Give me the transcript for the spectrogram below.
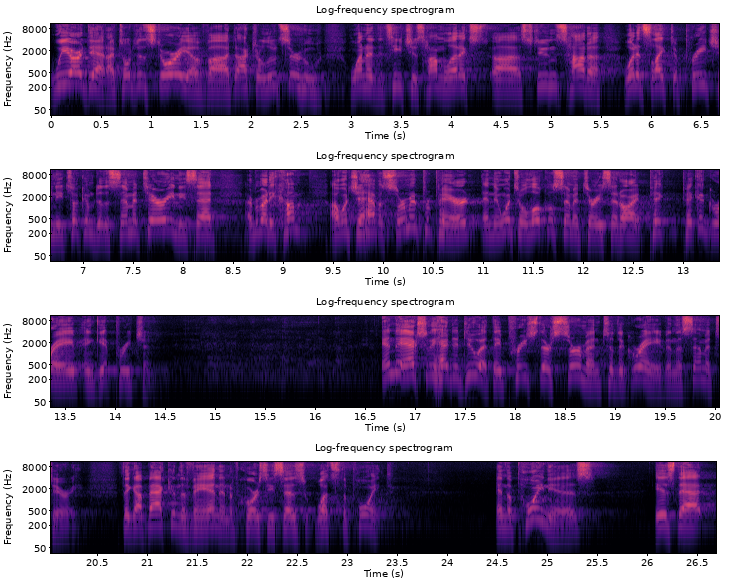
We are dead. I've told you the story of uh, Dr. Lutzer who wanted to teach his homiletics uh, students how to what it's like to preach, and he took them to the cemetery and he said, "Everybody, come! I want you to have a sermon prepared." And they went to a local cemetery. He said, "All right, pick pick a grave and get preaching." and they actually had to do it. They preached their sermon to the grave in the cemetery. They got back in the van, and of course, he says, "What's the point?" And the point is, is that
